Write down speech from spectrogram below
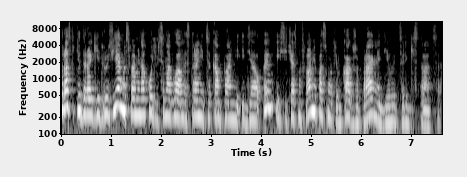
Здравствуйте, дорогие друзья! Мы с вами находимся на главной странице компании Ideal M, и сейчас мы с вами посмотрим, как же правильно делается регистрация.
